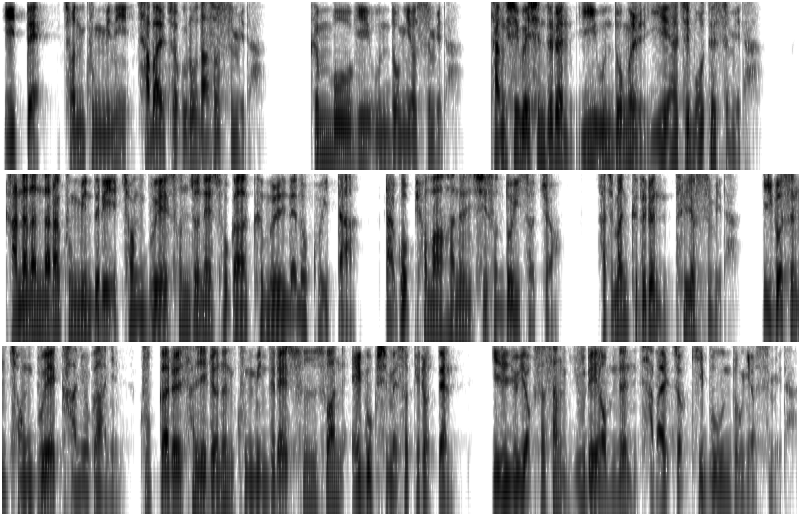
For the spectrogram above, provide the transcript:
이때 전 국민이 자발적으로 나섰습니다. 금 모으기 운동이었습니다. 당시 외신들은 이 운동을 이해하지 못했습니다. 가난한 나라 국민들이 정부의 선전에 속아 금을 내놓고 있다. 라고 폄하하는 시선도 있었죠. 하지만 그들은 틀렸습니다. 이것은 정부의 강요가 아닌 국가를 살리려는 국민들의 순수한 애국심에서 비롯된 인류 역사상 유례 없는 자발적 기부 운동이었습니다.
